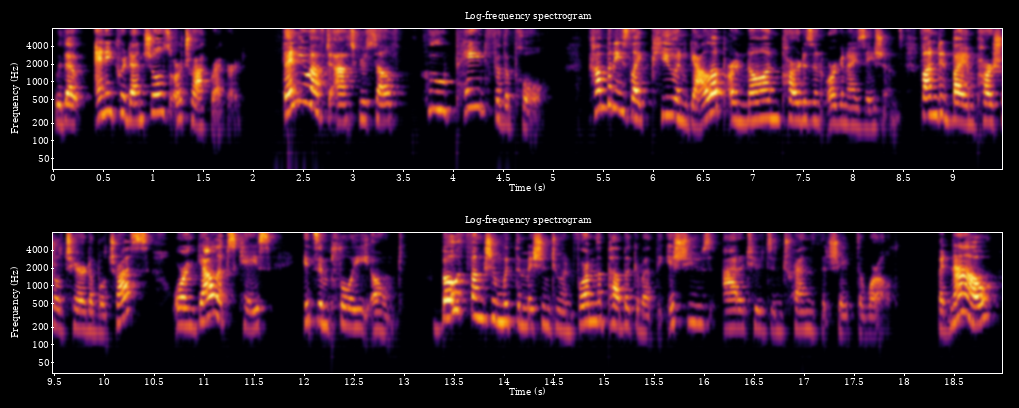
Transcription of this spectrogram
without any credentials or track record. Then you have to ask yourself who paid for the poll? Companies like Pew and Gallup are nonpartisan organizations funded by impartial charitable trusts, or in Gallup's case, it's employee owned. Both function with the mission to inform the public about the issues, attitudes, and trends that shape the world. But now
